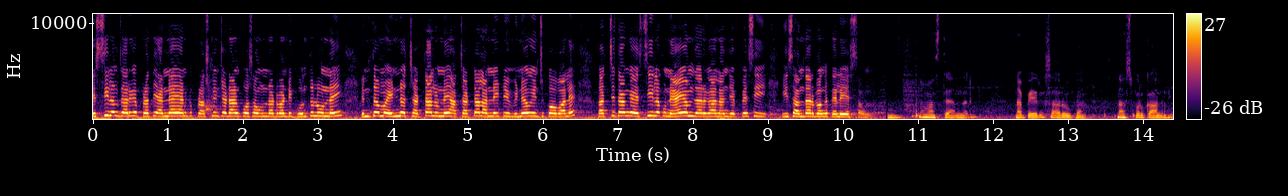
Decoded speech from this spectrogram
ఎస్సీలకు జరిగే ప్రతి అన్యాయానికి ప్రశ్నించడానికి కోసం ఉన్నటువంటి గొంతులు ఉన్నాయి. ఇంత ఎన్నో చట్టాలు ఉన్నాయి ఆ చట్టాలన్నిటిని వినియోగించుకోవాలి. ఖచ్చితంగా ఎస్సీలకు న్యాయం జరగాలని చెప్పేసి ఈ సందర్భంగా తెలియజేస్తా ఉన్నాం. నమస్తే అందరికి. నా పేరు స్వరూప నస్పూర్ కాలనీ.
